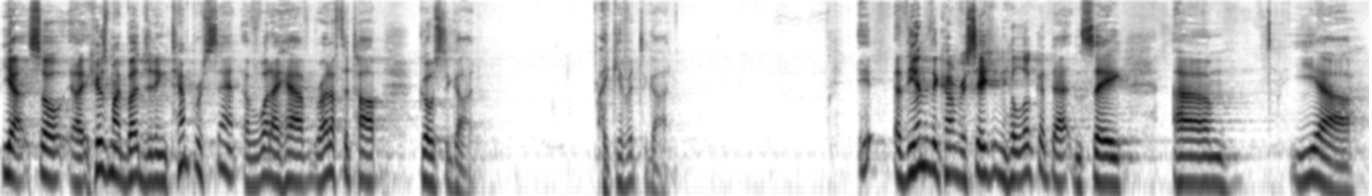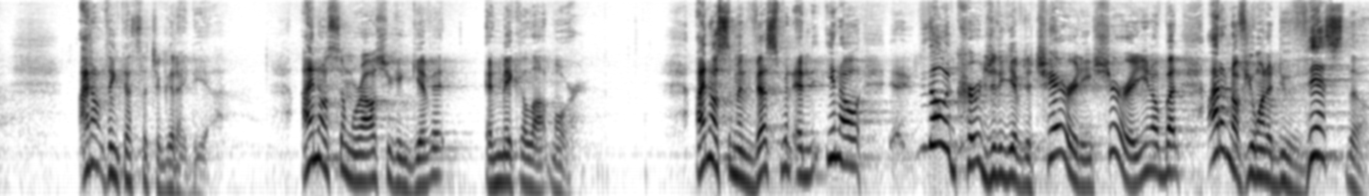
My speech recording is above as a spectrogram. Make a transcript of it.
Yeah, so uh, here's my budgeting. 10% of what I have right off the top goes to God. I give it to God. It, at the end of the conversation, he'll look at that and say, um, yeah, I don't think that's such a good idea. I know somewhere else you can give it and make a lot more. I know some investment, and you know, they'll encourage you to give to charity, sure, you know, but I don't know if you want to do this though.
